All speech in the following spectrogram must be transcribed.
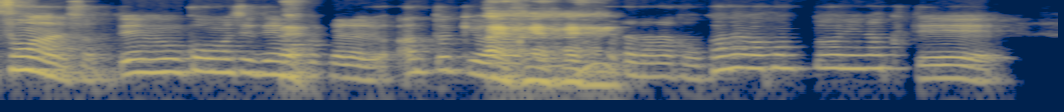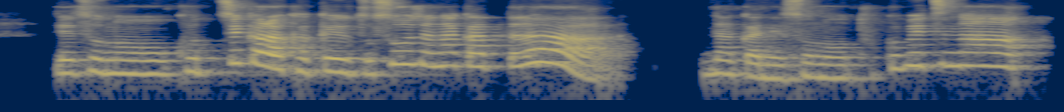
そうなんですよ。電向こう持ちで電話かけられる、ね、あの時は,、なんかお金が本当になくてでそのこっちからかけるとそうじゃなかったらなんかねその特別な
